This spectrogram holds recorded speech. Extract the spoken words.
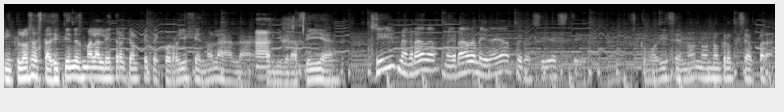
Incluso hasta si tienes mala letra, creo que te corrige, ¿no? La, la ah. caligrafía. Sí, me agrada, me agrada la idea, pero sí, este, pues como dice, ¿no? No, no creo que sea para,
